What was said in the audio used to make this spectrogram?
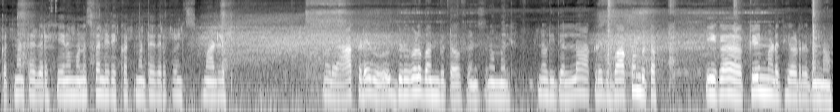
ಕಟ್ ಮಾಡ್ತಾಯಿದ್ದಾರೆ ಏನೋ ಮನಸ್ಸು ಬಂದಿದೆ ಕಟ್ ಮಾಡ್ತಾಯಿದ್ದಾರೆ ಫ್ರೆಂಡ್ಸ್ ಮಾಡಲಿ. ನೋಡಿ, ಆ ಕಡೆದು ಗಿಡಗಳು ಬಂದುಬಿಟ್ಟವು ಫ್ರೆಂಡ್ಸ್ ನಮ್ಮಲ್ಲಿ. ನೋಡಿ, ಇದೆಲ್ಲ ಆ ಕಡೆದು ಬಾಕೊಂಡ್ಬಿಟ್ಟವು. ಈಗ ಕ್ಲೀನ್ ಮಾಡೋದು ಹೇಳ್ರಿ ಅದನ್ನು ನಾವು.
